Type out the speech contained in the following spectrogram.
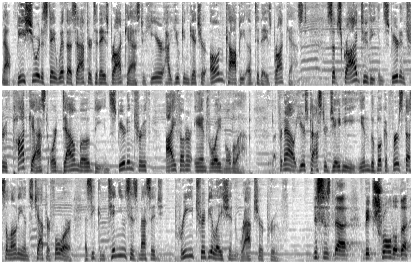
Now, be sure to stay with us after today's broadcast to hear how you can get your own copy of today's broadcast. Subscribe to the In Spirit and Truth podcast or download the In Spirit and Truth iPhone or Android mobile app. But for now, here's Pastor JD in the book of 1 Thessalonians chapter 4 as he continues his message, Pre-Tribulation Rapture Proof. This is the betrothal, the,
